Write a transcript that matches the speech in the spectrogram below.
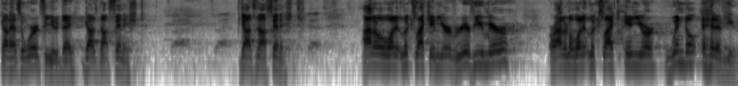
God has a word for you today. God's not finished. God's not finished. I don't know what it looks like in your rearview mirror, or I don't know what it looks like in your window ahead of you.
